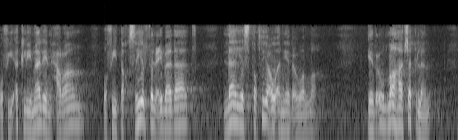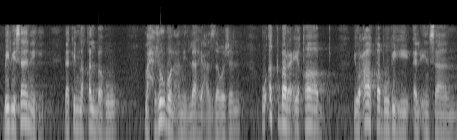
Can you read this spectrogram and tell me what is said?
وفي أكل مال حرام وفي تقصير في العبادات لا يستطيع أن يدعو الله. يدعو الله شكلاً بلسانه لكن قلبه محجوب عن الله عز وجل وأكبر عقاب يعاقب به الإنسان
